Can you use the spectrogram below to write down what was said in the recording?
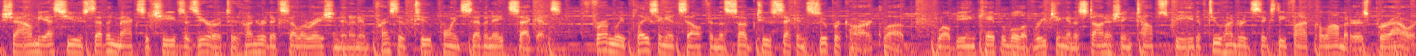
Xiaomi SU7 Max achieves a 0 to 100 acceleration in an impressive 2.78 seconds, firmly placing itself in the sub-2 second supercar club, while being capable of reaching an astonishing top speed of 265 km per hour.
